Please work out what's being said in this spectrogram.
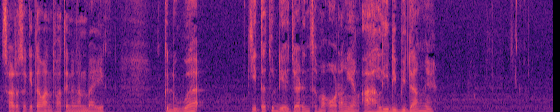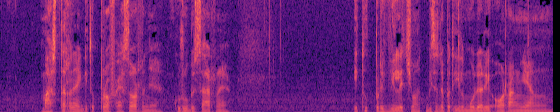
Seharusnya kita manfaatin dengan baik. Kedua kita tuh diajarin sama orang yang ahli di bidangnya. Masternya gitu, profesornya, guru besarnya. Itu privilege banget bisa dapat ilmu dari orang yang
